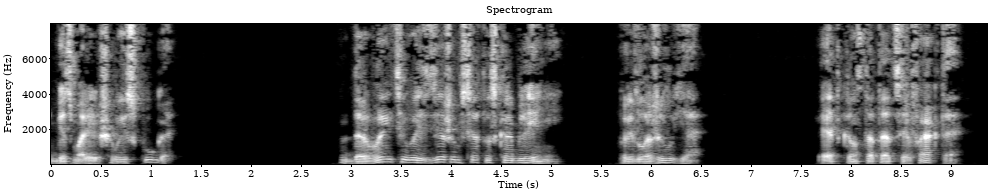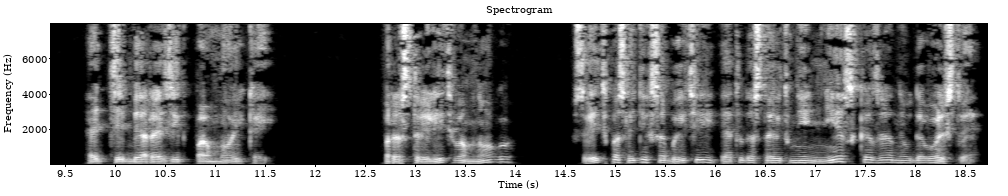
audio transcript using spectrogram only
без малейшего испуга. «Давайте воздержимся от оскорблений», — предложил я. «Это констатация факта. От тебя разит помойкой». «Прострелить во ногу? В свете последних событий это доставит мне несказанное удовольствие.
